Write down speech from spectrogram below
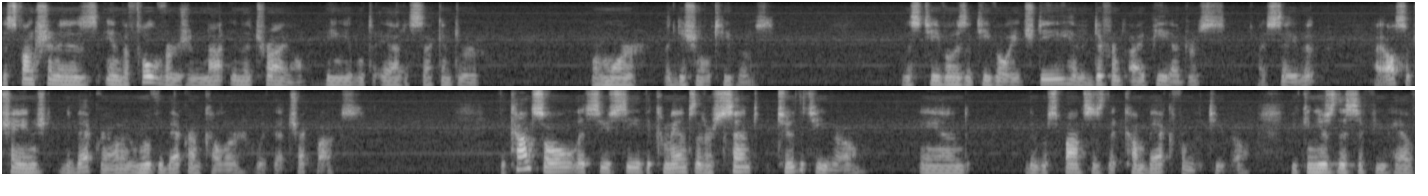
This function is in the full version, not in the trial, being able to add a second or or more additional TiVos. This TiVo is a TiVo HD and a different IP address. I save it. I also changed the background. I removed the background color with that checkbox. The console lets you see the commands that are sent to the TiVo and the responses that come back from the TiVo. You can use this if you have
